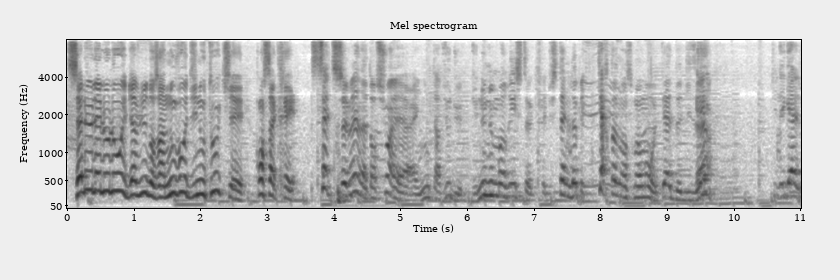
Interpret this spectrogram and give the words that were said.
Salut les loulous et bienvenue dans un nouveau Dis-nous tout qui est consacré cette semaine, attention, à, une interview du- d'une humoriste qui fait du stand-up et qui cartonne en ce moment au théâtre de 10 heures. Tu dégages.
